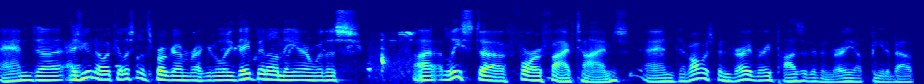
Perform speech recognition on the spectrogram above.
And uh, as you know, if you listen to this program regularly, they've been on the air with us uh, at least uh, four or five times, and they've always been very, very positive and very upbeat about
